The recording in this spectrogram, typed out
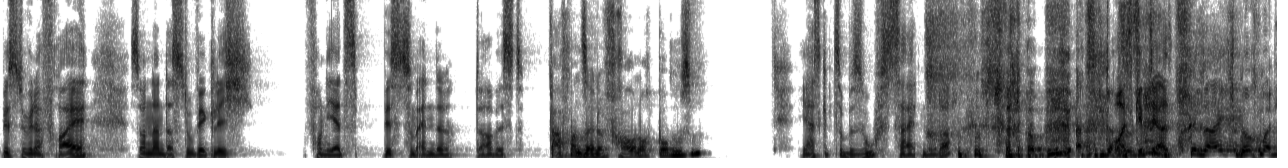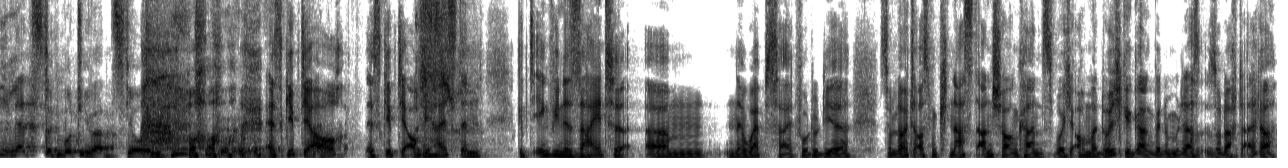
bist du wieder frei, sondern dass du wirklich von jetzt bis zum Ende da bist. Darf man seine Frau noch bumsen? Ja, es gibt so Besuchszeiten, oder? also das oh, es gibt ja vielleicht noch mal die letzte Motivation. oh, es gibt ja auch, es gibt ja auch, wie heißt denn, gibt irgendwie eine Seite, ähm, eine Website, wo du dir so Leute aus dem Knast anschauen kannst, wo ich auch mal durchgegangen bin und mir das so dachte, Alter,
